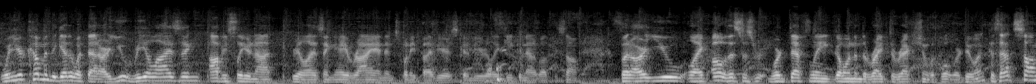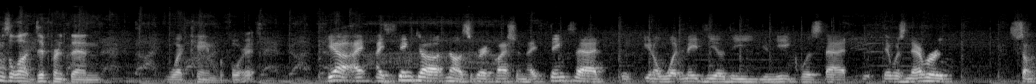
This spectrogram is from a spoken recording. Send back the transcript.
When you're coming together with that, are you realizing? Obviously, you're not realizing, hey, Ryan in 25 years is going to be really geeking out about the song but are you like, oh, this is we're definitely going in the right direction with what we're doing? Because that song's a lot different than what came before it. Yeah, I, I think uh, no, it's a great question. I think that you know what made VOD unique was that there was never some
